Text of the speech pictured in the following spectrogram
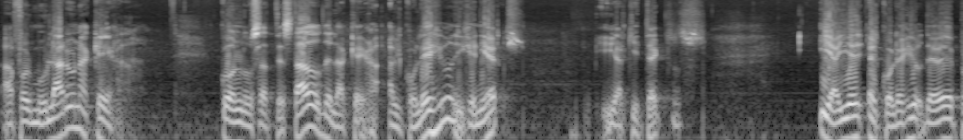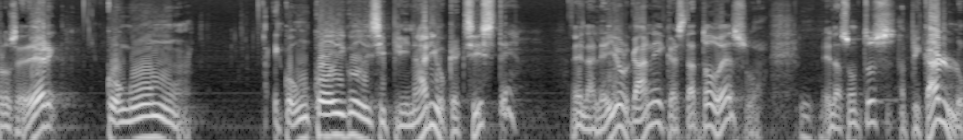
a formular una queja con los atestados de la queja al Colegio de Ingenieros y Arquitectos y ahí el colegio debe proceder con un, con un código disciplinario que existe. En la ley orgánica está todo eso. El asunto es aplicarlo.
